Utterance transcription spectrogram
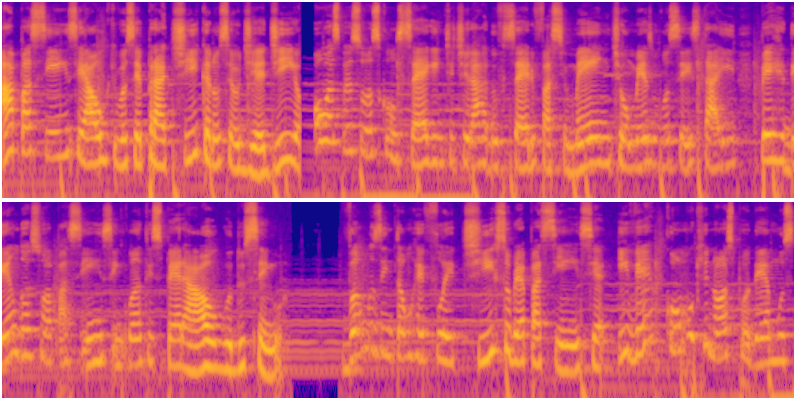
A paciência é algo que você pratica no seu dia a dia? Ou as pessoas conseguem te tirar do sério facilmente, ou mesmo você está aí perdendo a sua paciência enquanto espera algo do Senhor? Vamos então refletir sobre a paciência e ver como que nós podemos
